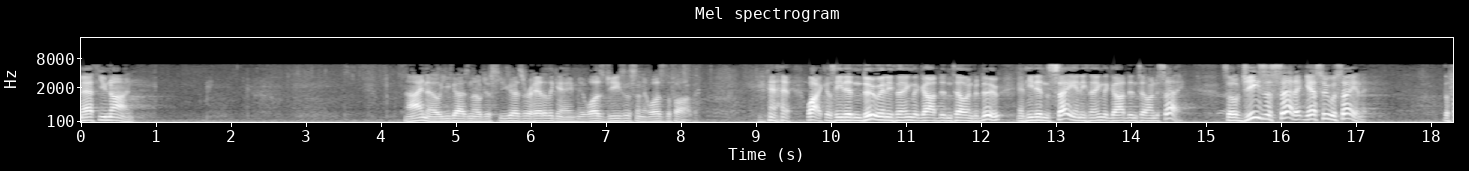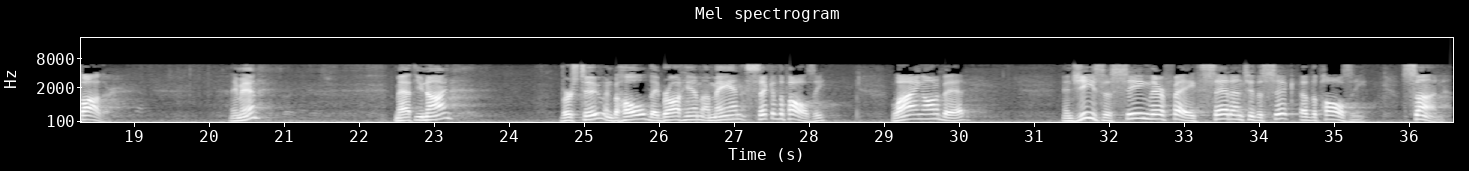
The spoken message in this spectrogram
Matthew 9. I know you guys know just you guys are ahead of the game. It was Jesus and it was the Father. Why? Because he didn't do anything that God didn't tell him to do, and he didn't say anything that God didn't tell him to say. So if Jesus said it, guess who was saying it? The Father. Amen? Matthew 9, verse 2 And behold, they brought him a man sick of the palsy, lying on a bed. And Jesus, seeing their faith, said unto the sick of the palsy, Son,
